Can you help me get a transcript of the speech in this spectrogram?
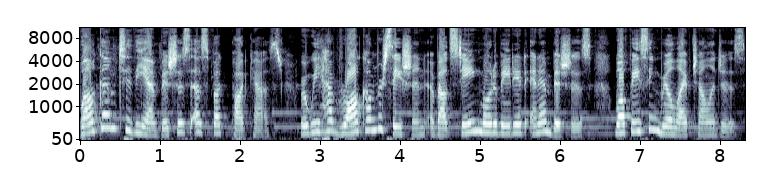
Welcome to the Ambitious as Fuck podcast, where we have raw conversation about staying motivated and ambitious while facing real life challenges.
